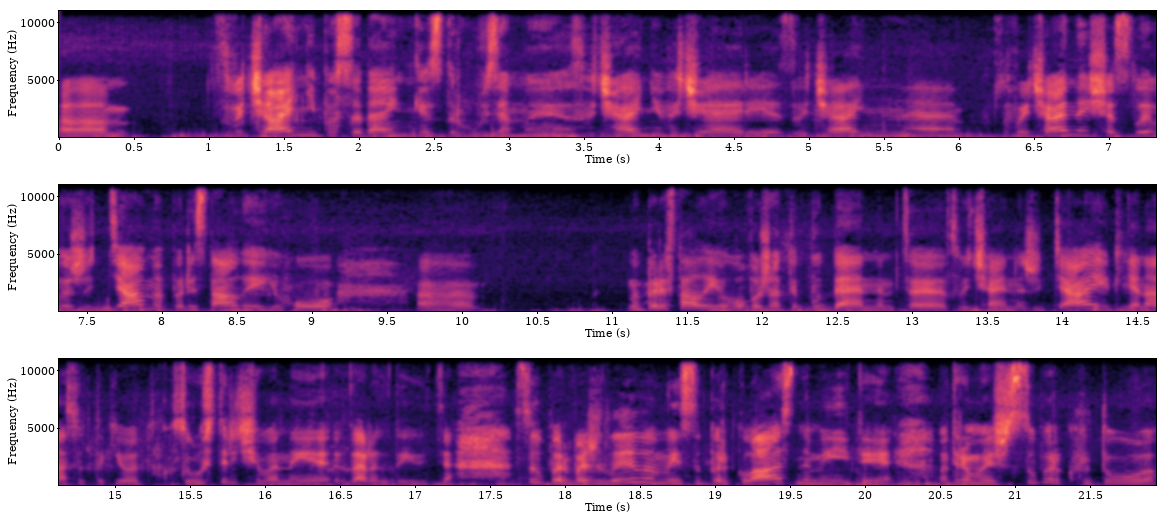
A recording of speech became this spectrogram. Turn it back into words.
ем, звичайні посиденьки з друзями, звичайні вечері, звичайне, звичайне щасливе життя. Ми перестали його. Е, ми перестали його вважати буденним, це звичайне життя. І для нас от такі от зустрічі вони зараз здаються супер важливими і супер класними. І ти отримуєш супер круту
